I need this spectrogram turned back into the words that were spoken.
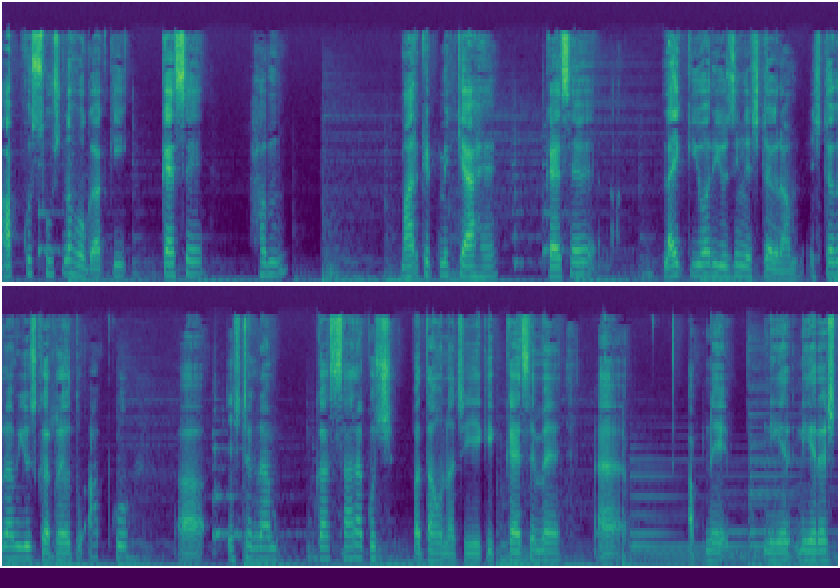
आपको सोचना होगा कि कैसे हम मार्केट में क्या है, कैसे like you are using Instagram Instagram use कर रहे हो तो आपको इंस्टाग्राम का सारा कुछ पता होना चाहिए कि कैसे मैं आ, अपने नियर नियरेस्ट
